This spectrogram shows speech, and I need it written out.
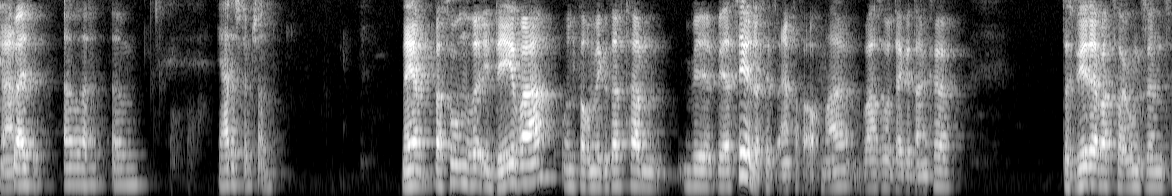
Ja. Ich weiß nicht, aber ähm, ja, das stimmt schon. Naja, was so unsere Idee war und warum wir gesagt haben, wir, wir erzählen das jetzt einfach auch mal, war so der Gedanke, dass wir der Überzeugung sind,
